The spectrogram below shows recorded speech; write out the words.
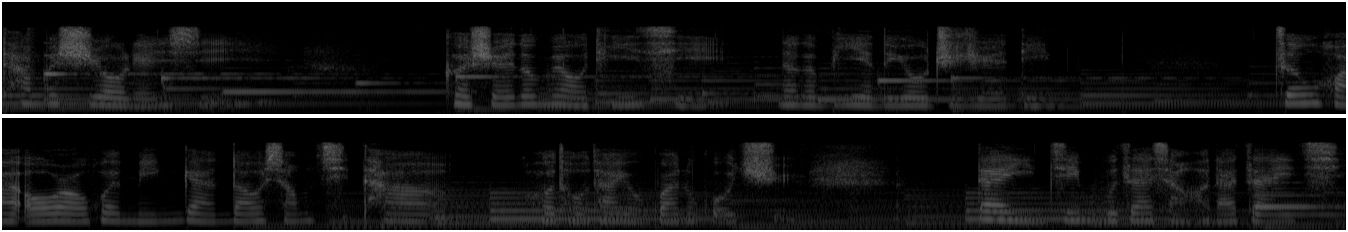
他们时有联系，可谁都没有提起那个毕业的幼稚决定。曾怀偶尔会敏感到想起他和投胎有关的过去，但已经不再想和他在一起。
